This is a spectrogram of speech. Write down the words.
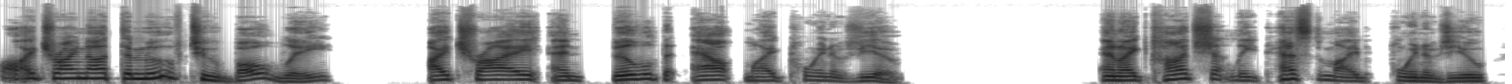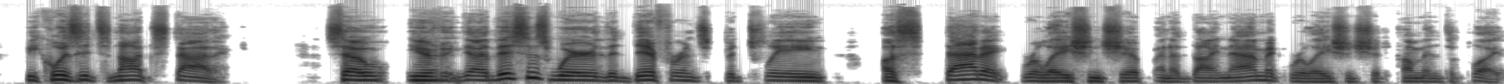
well, I try not to move too boldly. I try and build out my point of view. And I constantly test my point of view because it's not static. So you know, this is where the difference between a static relationship and a dynamic relationship come into play.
